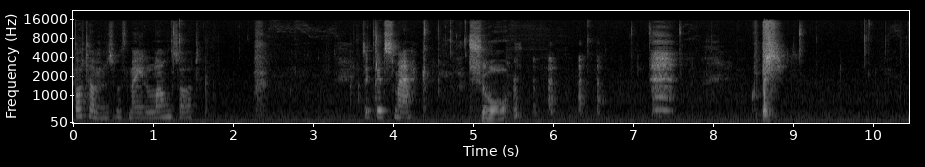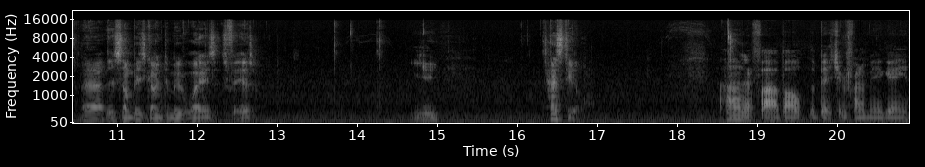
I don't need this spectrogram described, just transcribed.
bottoms with my longsword? it's a good smack. Sure. Uh, this zombie's going to move away as it's feared. Yeet. Hasdiel. I'm gonna firebolt the bitch in front of me again.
